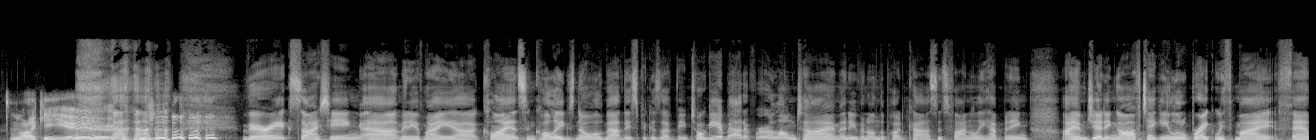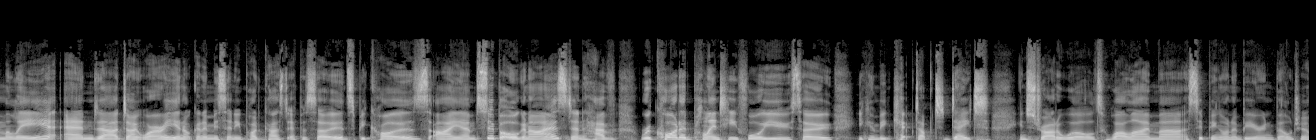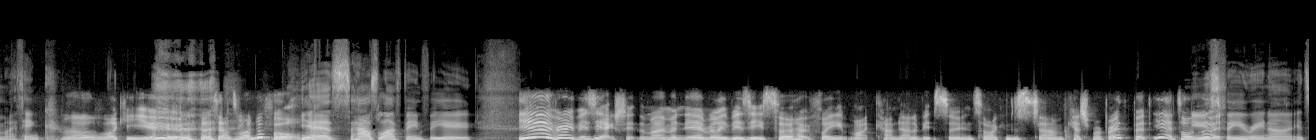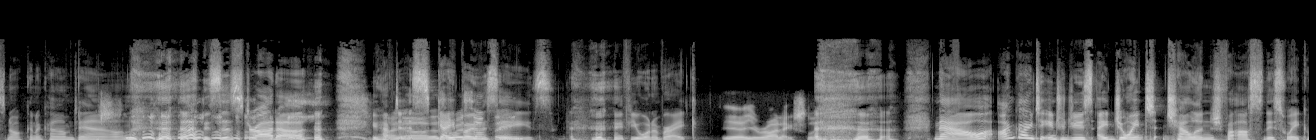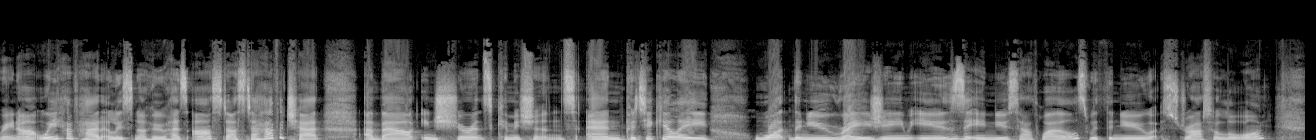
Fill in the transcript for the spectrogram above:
Lucky you. very exciting. Uh, many of my uh, clients and colleagues know all about this because I've been talking about it for a long time, and even on the podcast, it's finally happening. I am jetting off, taking a little break with my family, and uh, don't worry, you're not going to miss any podcast episodes because I am super organized and have recorded plenty for you so you can be kept up to date in Strata World while I'm uh, sipping on a beer in Belgium, I think. Oh, lucky you. That sounds wonderful. yes. How's life been for you? Yeah, very busy actually at the moment. Yeah, really busy. So hopefully it might calm down a bit soon so I can just um, catch my breath. But yeah, it's all News good. for you, Reena. It's not going to calm down. this is Strata. You have I to know, escape overseas if you want a break. Yeah, you're right, actually. Now, I'm going to introduce a joint challenge for us this week, Reena. We have had a listener who has asked us to have a chat about insurance commissions and particularly what the new regime is in New South Wales with the new strata law.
